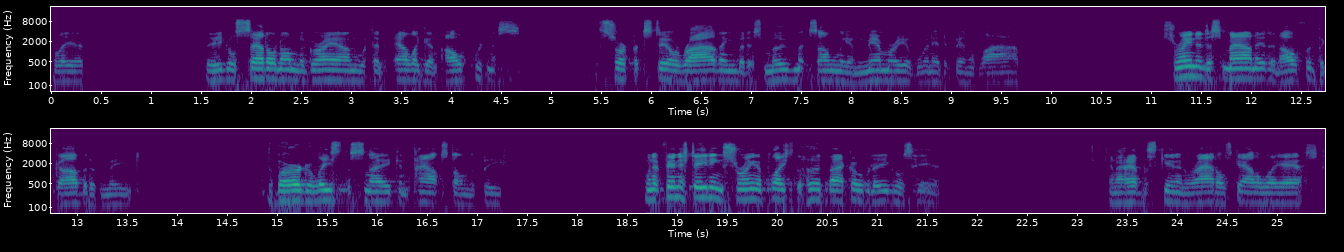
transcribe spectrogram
fled. The eagle settled on the ground with an elegant awkwardness, the serpent still writhing, but its movements only a memory of when it had been alive. Serena dismounted and offered the goblet of meat. The bird released the snake and pounced on the beef. When it finished eating, Serena placed the hood back over the eagle's head. Can I have the skin and rattles? Galloway asked.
